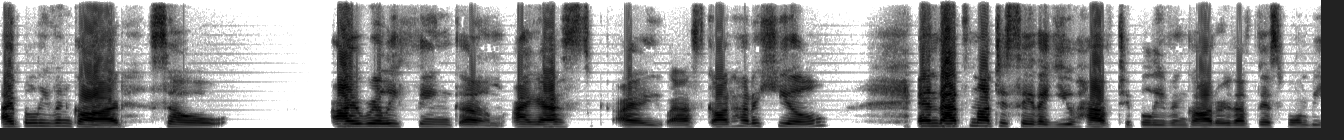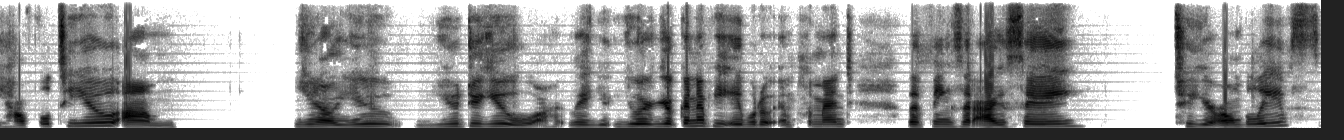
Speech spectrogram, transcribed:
I believe in God. So I really think um I ask I ask God how to heal. And that's not to say that you have to believe in God or that this won't be helpful to you. Um, you know you you do you you- you're you're gonna be able to implement the things that i say to your own beliefs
